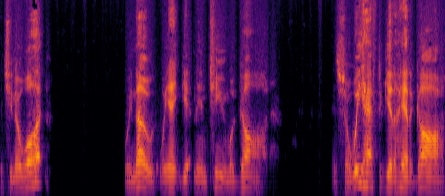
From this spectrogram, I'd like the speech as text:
But you know what? We know that we ain't getting in tune with God. And so we have to get ahead of God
